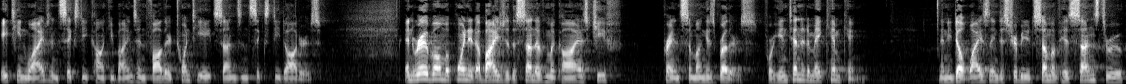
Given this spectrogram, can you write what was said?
18 wives and 60 concubines and fathered 28 sons and 60 daughters. And Rehoboam appointed Abijah, the son of Maacah, as chief prince among his brothers, for he intended to make him king. And he dealt wisely and distributed some of his sons through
